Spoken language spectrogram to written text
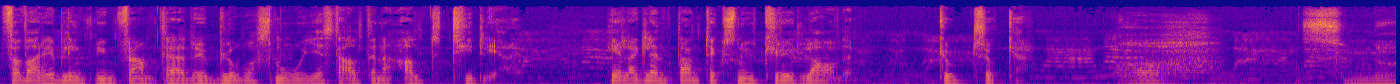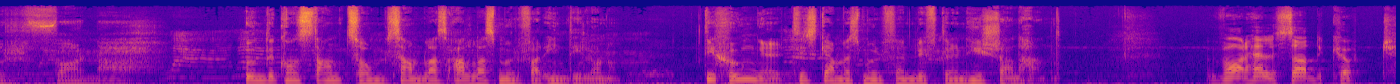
För varje blinkning framträder de blå små gestalterna allt tydligare. Hela gläntan tycks nu krylla av dem. Kurt suckar. Smurfarna. Under konstant sång samlas alla smurfar in till honom. De sjunger tills gammelsmurfen lyfter en hyschad hand. Var hälsad Kurt.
